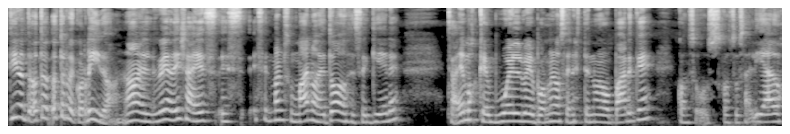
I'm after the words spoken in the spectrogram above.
tiene otro, otro, recorrido, ¿no? El recorrido de ella es, es, es el más humano de todos, si se quiere Sabemos que vuelve, por lo menos en este nuevo parque, con sus, con sus aliados,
